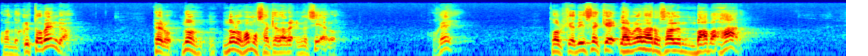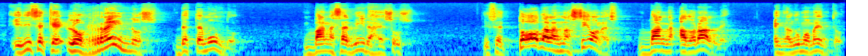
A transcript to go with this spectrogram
cuando Cristo venga, pero no, no nos vamos a quedar en el cielo. ¿Ok? Porque dice que la nueva Jerusalén va a bajar. Y dice que los reinos de este mundo van a servir a Jesús. Dice, todas las naciones van a adorarle en algún momento.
